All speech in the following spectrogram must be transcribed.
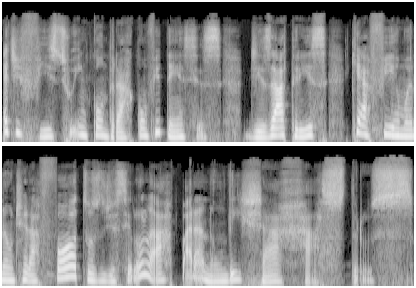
é difícil encontrar confidências, diz a atriz, que afirma não tirar fotos de celular para não deixar rastros.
